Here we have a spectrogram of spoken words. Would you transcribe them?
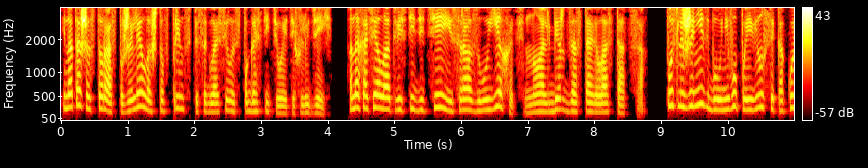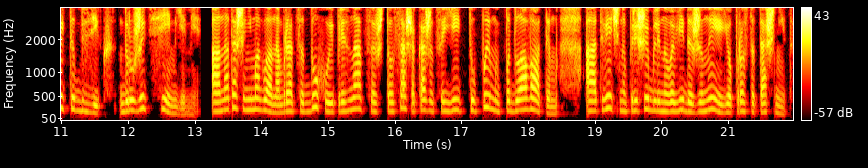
и Наташа сто раз пожалела, что в принципе согласилась погостить у этих людей. Она хотела отвезти детей и сразу уехать, но Альберт заставил остаться. После женитьбы у него появился какой-то бзик, дружить с семьями, а Наташа не могла набраться духу и признаться, что Саша кажется ей тупым и подловатым, а от вечно пришибленного вида жены ее просто тошнит.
